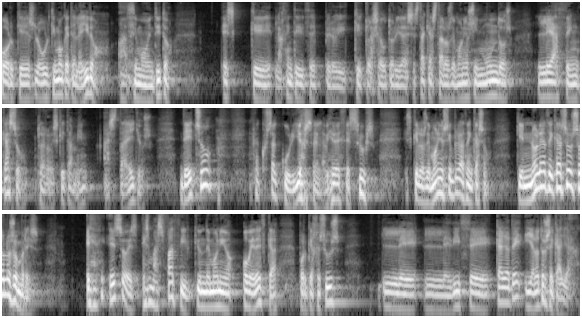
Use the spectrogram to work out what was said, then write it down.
porque es lo último que te he leído hace un momentito. Es que la gente dice, pero ¿y qué clase de autoridad es esta que hasta los demonios inmundos le hacen caso? Claro, es que también hasta ellos. De hecho, una cosa curiosa en la vida de Jesús es que los demonios siempre le hacen caso. Quien no le hace caso son los hombres. Eso es, es más fácil que un demonio obedezca porque Jesús le, le dice cállate y al otro se calla.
